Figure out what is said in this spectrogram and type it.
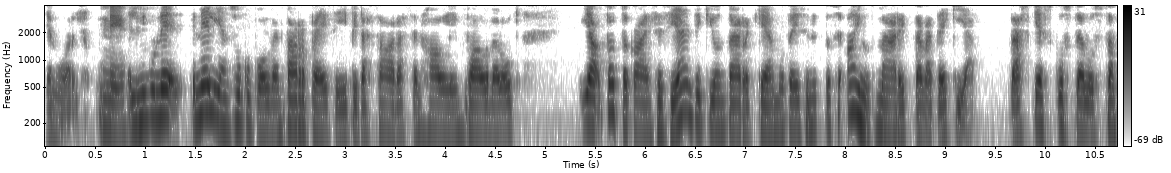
ja nuoria. Niin. Eli niin kuin ne, neljän sukupolven tarpeisiin pitäisi saada sen hallin palvelut ja totta kai se sijaintikin on tärkeä, mutta ei se nyt ole se ainut määrittävä tekijä tässä keskustelussa.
